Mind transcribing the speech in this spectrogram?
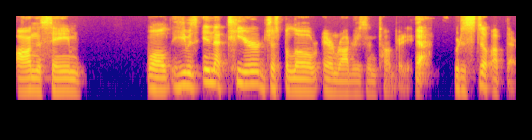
on the same. Well, he was in a tier just below Aaron Rodgers and Tom Brady. Yeah. which is still up there.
